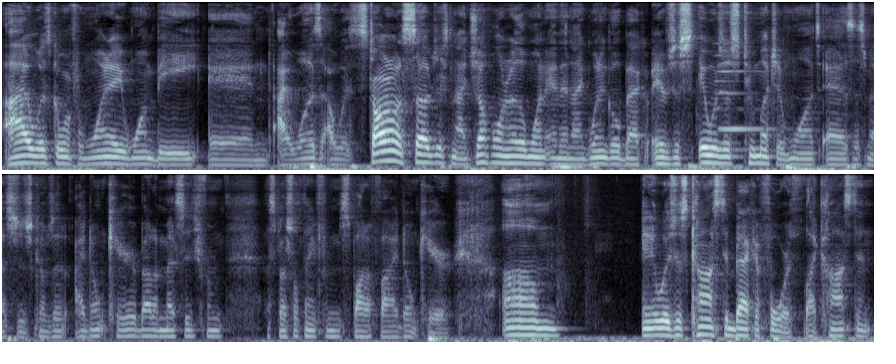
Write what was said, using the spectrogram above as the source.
I was going from one A one B, and I was I was starting on a subject, and I jump on another one, and then I went and go back. It was just it was just too much at once. As this message comes in, I don't care about a message from a special thing from Spotify. I don't care, um, and it was just constant back and forth, like constant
